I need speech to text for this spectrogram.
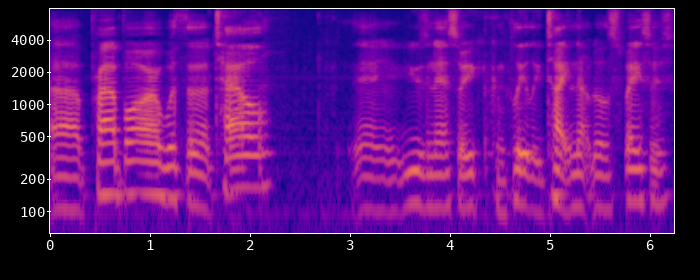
Uh, pry bar with a towel, and using that so you can completely tighten up those spacers.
